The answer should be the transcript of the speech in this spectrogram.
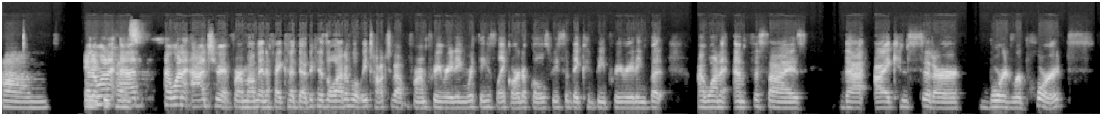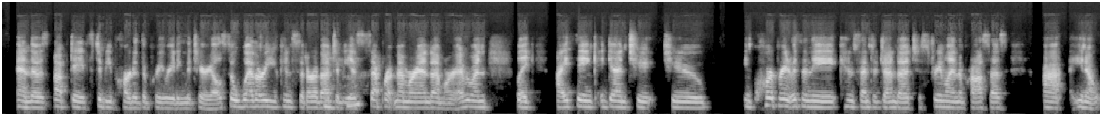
Um, and, and I want to add, I want to add to it for a moment, if I could, though, because a lot of what we talked about before on pre-reading were things like articles. We said they could be pre-reading, but I want to emphasize that I consider board reports and those updates to be part of the pre-reading material. So whether you consider that mm-hmm. to be a mm-hmm. separate memorandum or everyone like I think again to to incorporate within the consent agenda to streamline the process. Uh, you know,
